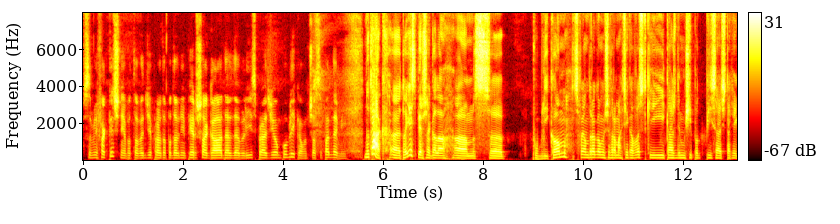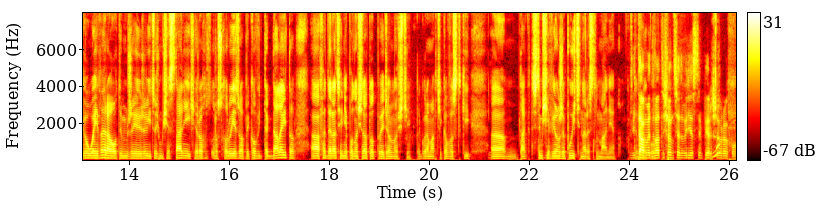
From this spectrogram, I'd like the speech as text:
W sumie faktycznie, bo to będzie prawdopodobnie pierwsza gala WWE z prawdziwą publiką od czasu pandemii. No tak, e, to jest pierwsza gala em, z e, publiką. Swoją drogą, jeszcze w ramach ciekawostki, każdy musi podpisać takiego waivera o tym, że jeżeli coś mu się stanie i się roz, rozchoruje, złapie COVID i tak dalej, to federacja nie ponosi za to odpowiedzialności. Tak w ramach ciekawostki, em, tak, z tym się wiąże pójście na WrestleManię. w Witamy w roku. 2021 roku.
